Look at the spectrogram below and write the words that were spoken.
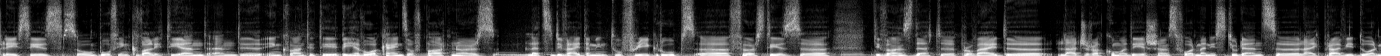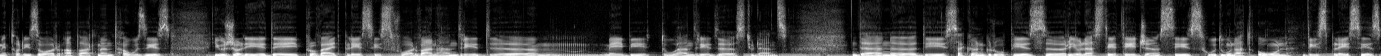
places, so both in quality and and uh, in quantity. We have all kinds of partners. Let's divide them into three groups. Uh, first is uh, the ones that uh, provide uh, larger accommodations for many students, uh, like private dormitories or apartment houses. Usually, they provide places for 100, um, maybe 200 uh, students. Then uh, the second group is uh, real estate agencies who do not own these places.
